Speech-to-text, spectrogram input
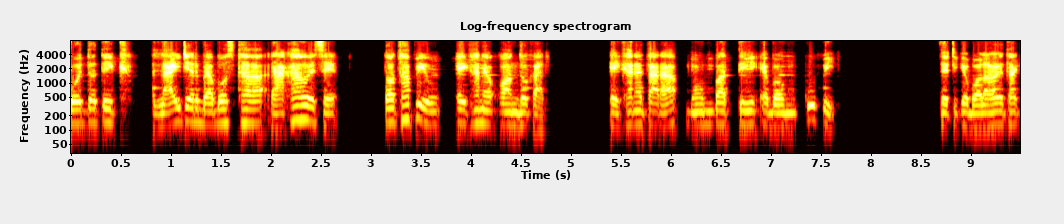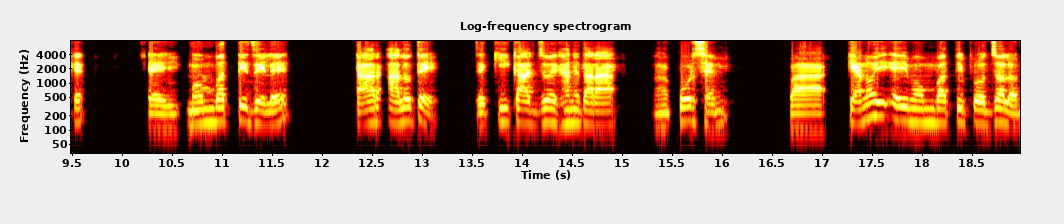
বৈদ্যুতিক লাইটের ব্যবস্থা রাখা হয়েছে, তথাপিও এখানে অন্ধকার। এখানে তারা মোমবাতি এবং কুপি, যেটিকে বলা হয়ে থাকে, সেই মোমবাতি জেলে তার আলোতে যে কি কার্য এখানে তারা করছেন বা কেনই এই মোমবাতি প্রজ্বলন?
